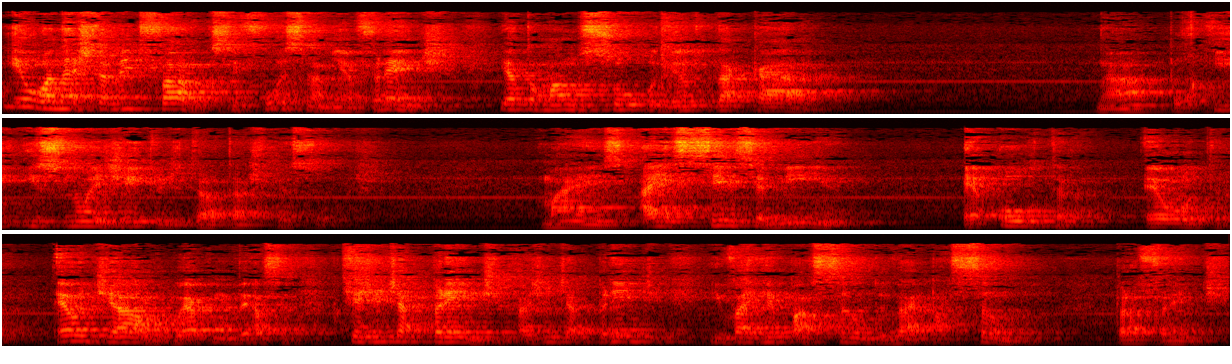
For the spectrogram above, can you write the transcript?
E eu honestamente falo que se fosse na minha frente, ia tomar um soco dentro da cara. Né? Porque isso não é jeito de tratar as pessoas. Mas a essência minha é outra, é outra. É o diálogo, é a conversa, porque a gente aprende, a gente aprende e vai repassando, e vai passando para frente.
